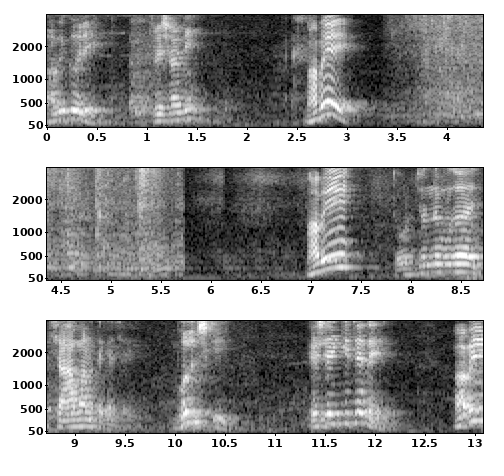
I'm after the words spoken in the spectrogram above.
ভাবি করি ফ্রেশ হয়নি? ভাবি! ভাবি? তোর জন্য বোধহয় চা বানাতে গেছে। বলিস কি? এসেই কিচেনে ভাবি?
